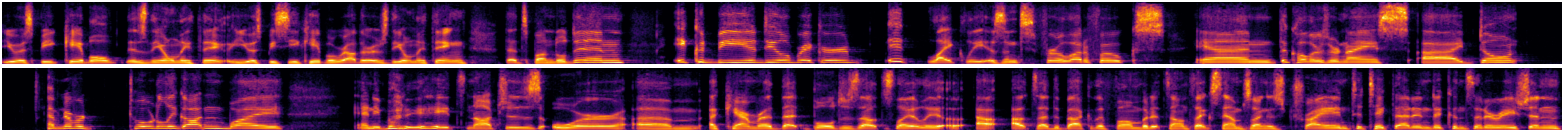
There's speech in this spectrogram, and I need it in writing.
USB cable is the only thing, USB C cable rather, is the only thing that's bundled in, it could be a deal breaker. It likely isn't for a lot of folks. And the colors are nice. I don't I've never totally gotten why anybody hates notches or um, a camera that bulges out slightly uh, outside the back of the phone, but it sounds like Samsung is trying to take that into consideration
